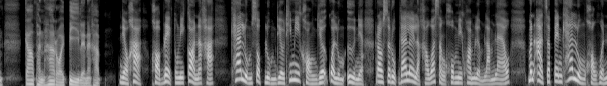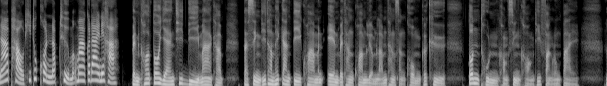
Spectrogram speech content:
9,500 ปีเลยนะครับ เดี๋ยวค่ะ ขอเบรกตรงนี้ก่อนนะคะ แค่หลุมศพหลุมเดียวที่มีของเยอะกว่าหลุมอื่นเนี่ย เราสรุปได้เลยเหรอคะว่าสังคมมีความเหลื่อมล้ำแล้ว มันอาจจะเป็นแค่หลุมของหัวหน้าเผ่าที่ทุกคนนับถือมากๆก็ได้นี่คะเป็นข้อโต้แย้งที่ดีมากครับ แต่สิ่งที่ทำให้การตีความมันเอนไปทางความเหลื่อมล้ำทางสังคมก็คือ ต้นทุนของสิ่งของที่ฝังลงไป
